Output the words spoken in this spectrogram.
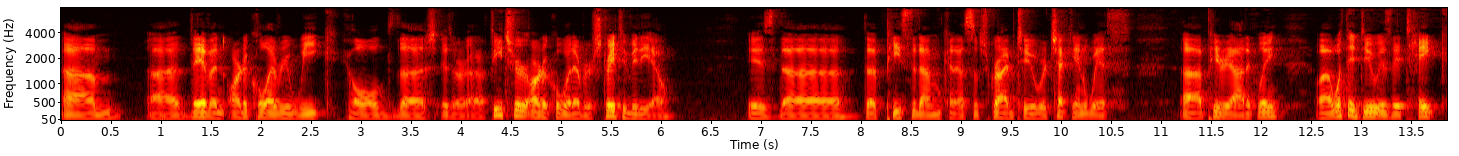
Um, uh, they have an article every week called the is there a feature article, whatever, straight to video is the the piece that I'm kind of subscribed to or check in with uh, periodically. Uh, what they do is they take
